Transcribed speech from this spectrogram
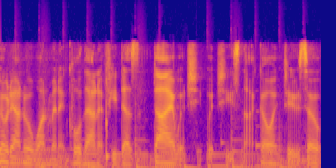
go down to a one minute cooldown if he doesn't die, which which he's not going to. So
